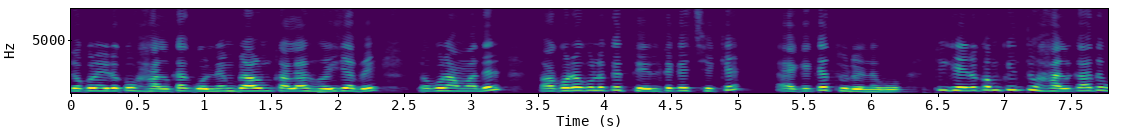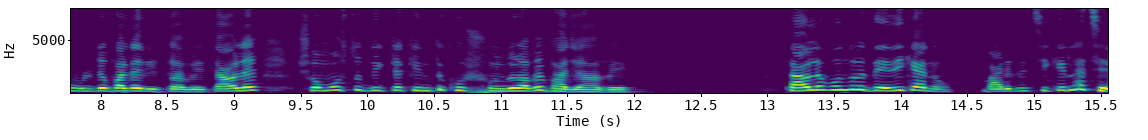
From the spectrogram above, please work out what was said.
যখন এরকম হালকা গোল্ডেন ব্রাউন কালার হয়ে যাবে, তখন আমাদের পাকোড়াগুলোকে তেল থেকে ছেঁকে এক একে তুলে নেব। ঠিক এরকম কিন্তু হালকা হাতে উল্টে পাল্টে দিতে হবে। তাহলে সমস্ত দিকটা কিন্তু খুব সুন্দরভাবে ভাজা হবে। তাহলে বন্ধুরা দেরি কেন? বাড়িতে চিকেন আছে,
